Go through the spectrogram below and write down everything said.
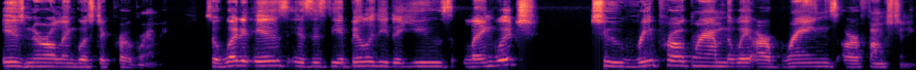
is neuro linguistic programming. So what it is is is the ability to use language to reprogram the way our brains are functioning.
